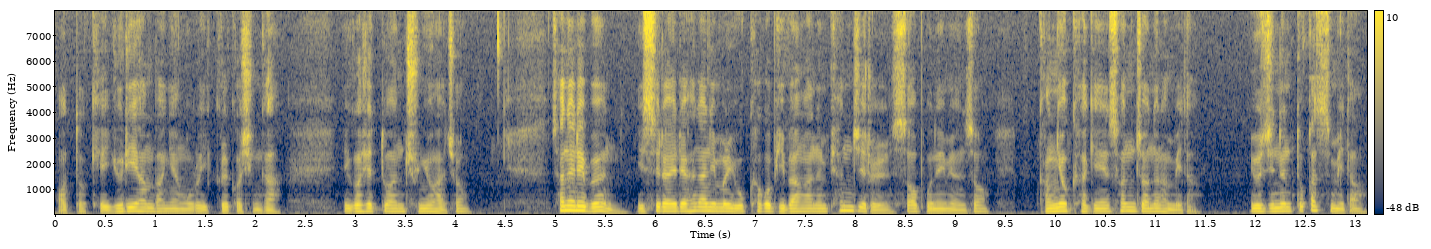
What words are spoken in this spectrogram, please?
어떻게 유리한 방향으로 이끌 것인가 이것이 또한 중요하죠. 사네립은 이스라엘의 하나님을 욕하고 비방하는 편지를 써 보내면서 강력하게 선전을 합니다. 요지는 똑같습니다.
